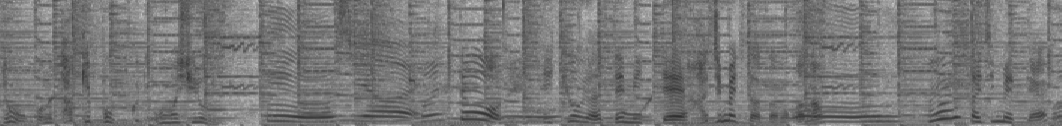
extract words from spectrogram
どうこの竹ポック面白いうん面白い本当え今日やってみて初めてだったのかなうん初めて？そっ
